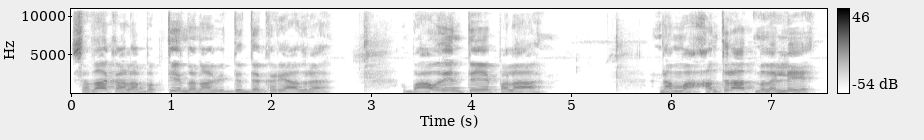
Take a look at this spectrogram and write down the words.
ಸದಾಕಾಲ ಭಕ್ತಿಯಿಂದ ನಾವು ಇದ್ದಿದ್ದ ಕರೆ. ಆದ್ರೆ ಭಾವದಂತೆ ಫಲ ನಮ್ಮ ಅಂತರಾತ್ಮದಲ್ಲಿ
